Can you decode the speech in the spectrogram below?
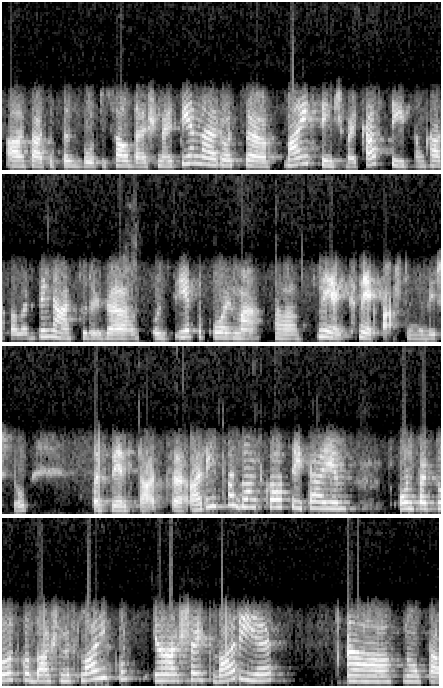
Tātad tas būtu saldēšanai piemērots maisiņš vai kastīts, un kā to var zināt, tur ir uz iepakojumā snieg, sniegpārstuņa virsū. Tas viens tāds arī padoms klausītājiem. Un par to uzglabāšanas laiku šeit varie no tā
